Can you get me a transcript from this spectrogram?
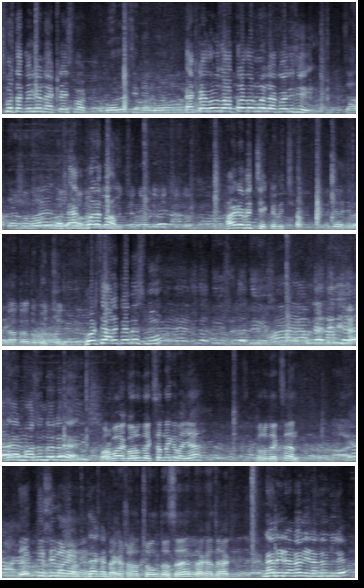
স্পট থাকলে নিন একটা স্পট একটা করে যাত্রা করব লেখা দিছি। একবারে কম। হ্যাঁ এটা বেচছি একটা বেচছি। করছি আরেকটা বেশ মু দেন পছন্দ হলে দেন। বড় ভাই গরু দেখছেন নাকি ভাইয়া? গরু দেখছেন? দেখতেছি মানে। দেখেন দেখাশোনা চলতেছে দেখা যাক। না নিরা না নিরা না নিলে সাড়ে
